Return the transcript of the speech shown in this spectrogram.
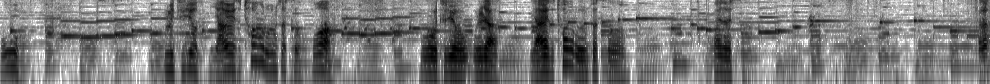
오. 우리 드디어 야외에서 처음으로 오줌 쌌어. 우와. 오 드디어 올려. 야외에서 처음으로 오줌 쌌어. 아이 잘했어. 가자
